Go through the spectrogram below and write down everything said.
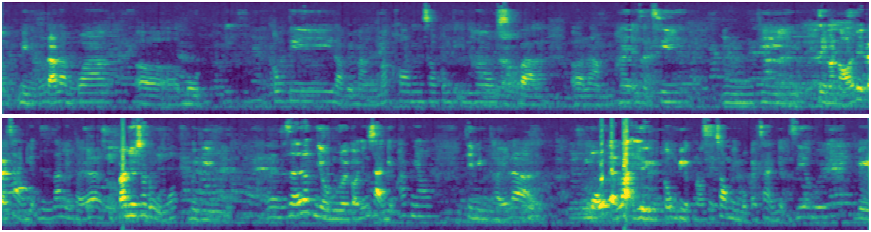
uh, mình cũng đã làm qua uh, một công ty làm về mảng Macom sau công ty in house và uh, làm hai agency. Ừm, thì để mà nói về cái trải nghiệm thực ra mình thấy là bao nhiêu cho đủ đúng không? Bởi vì sẽ rất nhiều người có những trải nghiệm khác nhau. Thì mình thấy là mỗi cái loại hình công việc nó sẽ cho mình một cái trải nghiệm riêng. Về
